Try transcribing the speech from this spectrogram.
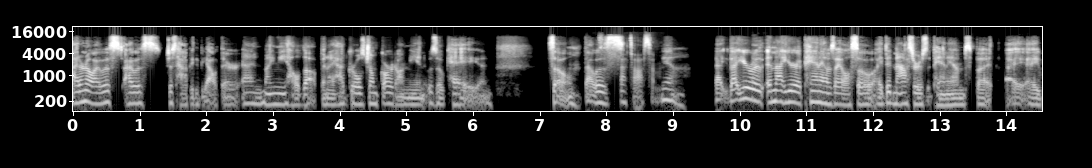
I don't know, I was, I was just happy to be out there and my knee held up and I had girls jump guard on me and it was okay. And so that was, That's awesome. yeah. That, that year was, and that year at Pan Am's, I also I did masters at Pan Am's, but I, I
